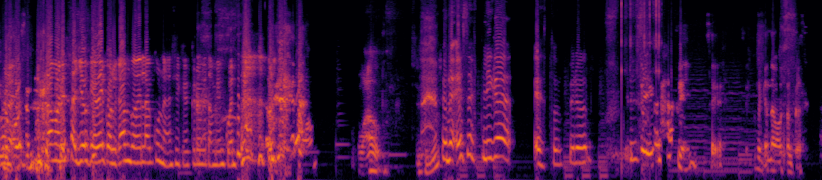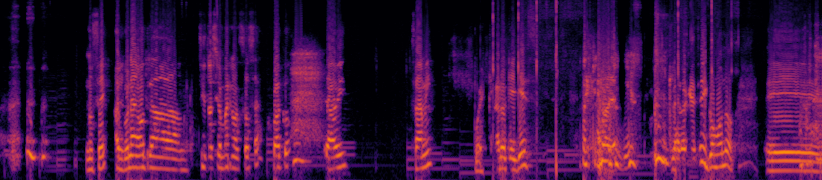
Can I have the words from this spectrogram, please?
Bueno, en esa yo quedé colgando de la cuna, así que creo que también cuenta. Wow. Sí. Bueno, eso explica esto, pero. Sí, sí, sí. sí, Porque andamos con cosas. No sé, ¿alguna otra situación vergonzosa? Paco, Gaby, Sammy. Pues claro que yes. Pues claro que yes. Claro que sí, cómo no. Eh,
